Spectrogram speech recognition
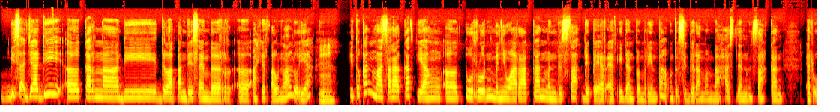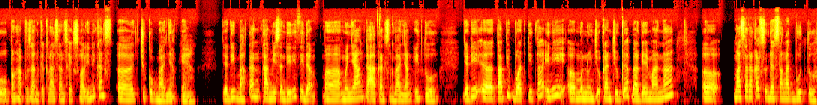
bisa jadi uh, karena di 8 Desember uh, akhir tahun lalu ya. Hmm. Itu kan masyarakat yang uh, turun menyuarakan mendesak DPR RI dan pemerintah untuk segera membahas dan mensahkan RUU penghapusan kekerasan seksual ini kan uh, cukup banyak ya. Hmm. Jadi bahkan kami sendiri tidak uh, menyangka akan sebanyak itu. Jadi uh, tapi buat kita ini uh, menunjukkan juga bagaimana uh, masyarakat sudah sangat butuh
